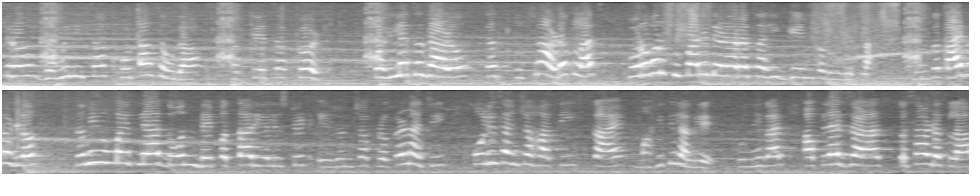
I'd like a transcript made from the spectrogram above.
मित्र जमिनीचा खोटा सौदा हत्येचा कट. पहिल्याचं जाळं त्यात दुसरा अडकलाच बरोबर सुपारी देणाऱ्याचाही गेम करून घेतला. नेमकं काय घडलं? नवी मुंबईतल्या दोन बेपत्ता रिअल इस्टेट एजंटच्या प्रकरणाची पोलिसांच्या हाती काय माहिती लागले? गुन्हेगार आपल्याच जाळात कसा अडकला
